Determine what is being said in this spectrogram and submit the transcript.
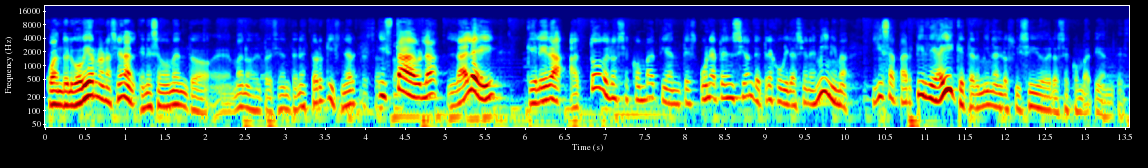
cuando el gobierno nacional, en ese momento en manos del presidente Néstor Kirchner, instala la ley que le da a todos los excombatientes una pensión de tres jubilaciones mínimas. Y es a partir de ahí que terminan los suicidios de los excombatientes.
